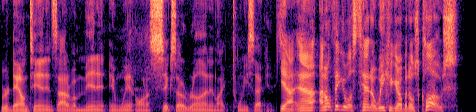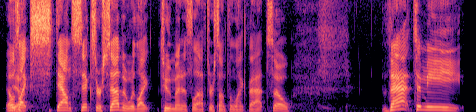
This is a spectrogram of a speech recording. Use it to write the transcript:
We were down ten inside of a minute and went on a 6-0 run in like twenty seconds. Yeah, and I- don't think it was ten a week ago, but it was close. It was Yeah. like down six or seven with like two minutes left or something like that. So that to me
